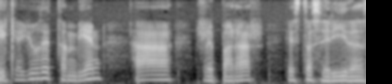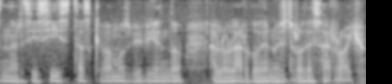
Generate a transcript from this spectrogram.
y que ayude también a reparar estas heridas narcisistas que vamos viviendo a lo largo de nuestro desarrollo.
